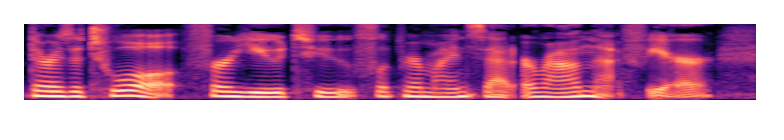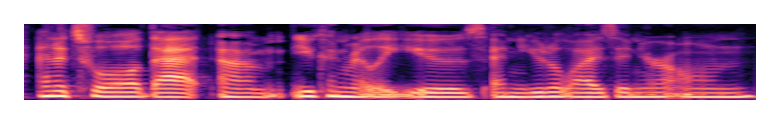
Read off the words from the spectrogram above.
there is a tool for you to flip your mindset around that fear, and a tool that um, you can really use and utilize in your own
